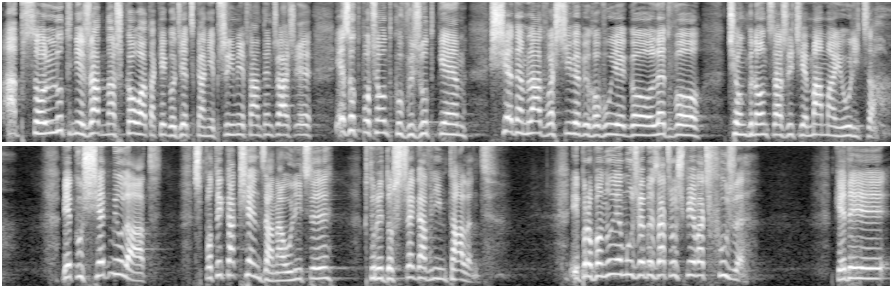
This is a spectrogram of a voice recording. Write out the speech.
Absolutnie żadna szkoła takiego dziecka nie przyjmie w tamtym czasie. Jest od początku wyrzutkiem. Siedem lat właściwie wychowuje go ledwo ciągnąca życie mama i ulica. Wieku siedmiu lat spotyka księdza na ulicy, który dostrzega w nim talent. I proponuje mu, żeby zaczął śpiewać w chórze. Kiedy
